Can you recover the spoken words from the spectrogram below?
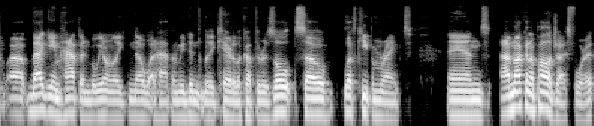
uh, that game happened, but we don't really know what happened. We didn't really care to look up the result. So let's keep them ranked. And I'm not going to apologize for it,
